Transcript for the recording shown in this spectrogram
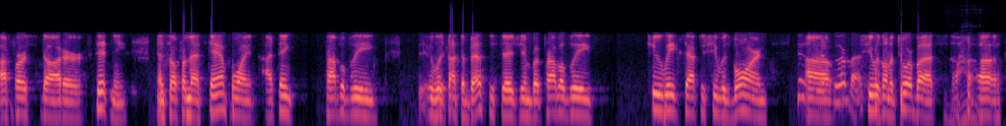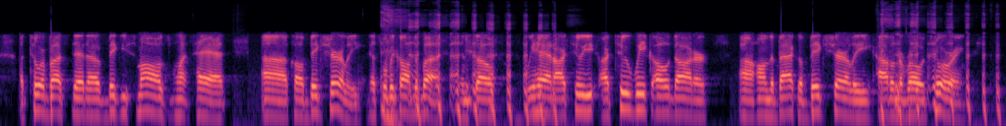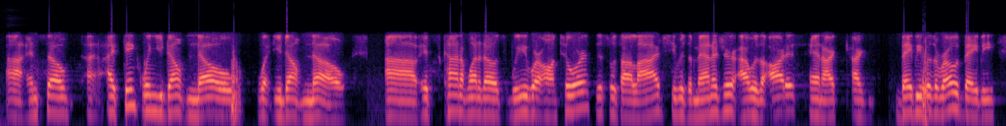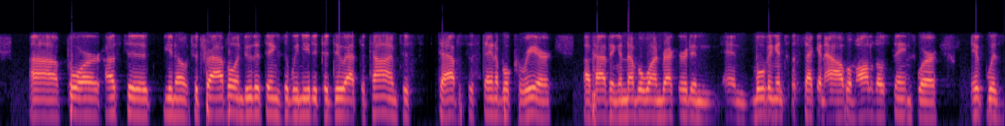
our first daughter, Sydney. And so, from that standpoint, I think probably it was not the best decision, but probably two weeks after she was born, uh, she was on a tour bus, uh, a tour bus that uh, Biggie Smalls once had uh, called Big Shirley. That's what we called the bus. and so we had our two our two week old daughter uh, on the back of Big Shirley out on the road touring. Uh, and so I I think when you don't know what you don't know, uh, it's kind of one of those. We were on tour. This was our lives. She was a manager. I was an artist, and our our baby was a road baby uh, for us to you know to travel and do the things that we needed to do at the time to to have a sustainable career of having a number one record and and moving into the second album. All of those things where it was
